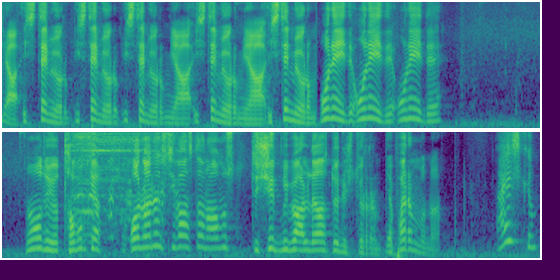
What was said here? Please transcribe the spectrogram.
Ya istemiyorum, istemiyorum, istemiyorum ya, istemiyorum ya, istemiyorum. O neydi, o neydi, o neydi? Ne oluyor? Tavuk ya. Ananın Sivas'ta namus dışı bir varlığa dönüştürürüm. Yaparım bunu. Aşkım.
